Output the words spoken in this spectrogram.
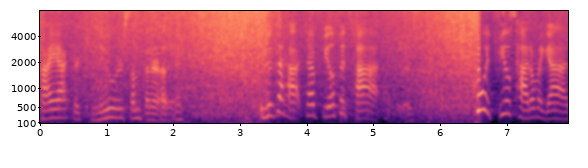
kayak or canoe or something or other. Is this a hot tub? Feel if it's hot. Ooh, it feels hot. Oh my god.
